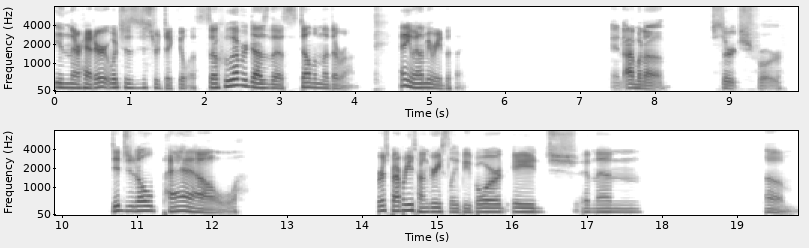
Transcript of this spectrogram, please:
in their header, which is just ridiculous. So whoever does this, tell them that they're wrong. Anyway, let me read the thing. And I'm gonna search for. Digital pal. First property is hungry, sleepy, bored, age, and then um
